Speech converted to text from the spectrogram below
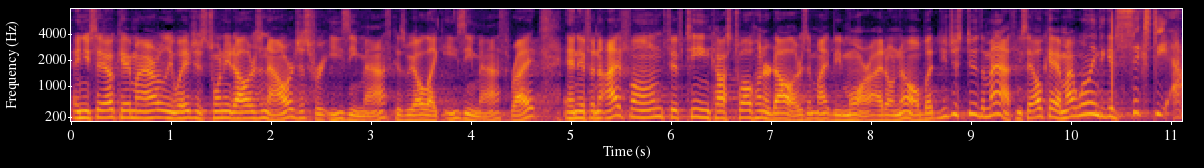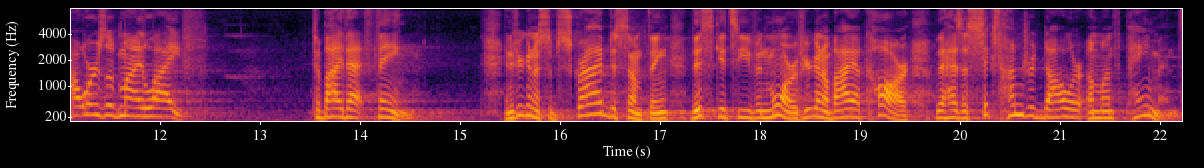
and you say, okay, my hourly wage is $20 an hour, just for easy math, because we all like easy math, right? And if an iPhone 15 costs $1,200, it might be more, I don't know, but you just do the math. You say, okay, am I willing to give 60 hours of my life to buy that thing? And if you're going to subscribe to something, this gets even more. If you're going to buy a car that has a $600 a month payment,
